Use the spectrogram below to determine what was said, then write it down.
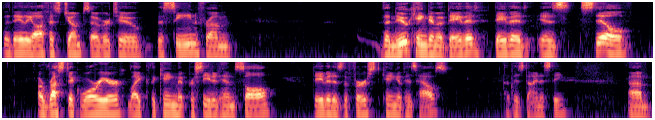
The daily office jumps over to the scene from the new kingdom of David. David is still a rustic warrior like the king that preceded him, Saul. David is the first king of his house of his dynasty. Um,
